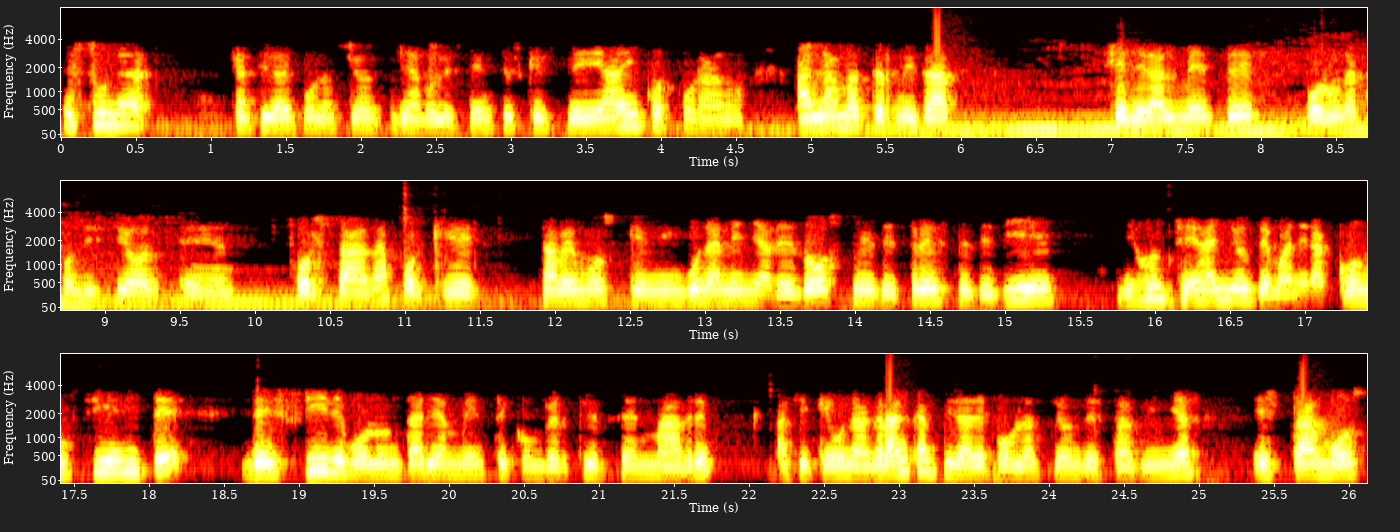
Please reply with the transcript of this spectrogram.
Es una cantidad de población de adolescentes que se ha incorporado a la maternidad generalmente por una condición eh, forzada, porque sabemos que ninguna niña de 12, de 13, de 10, de 11 años de manera consciente decide voluntariamente convertirse en madre. Así que una gran cantidad de población de estas niñas estamos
